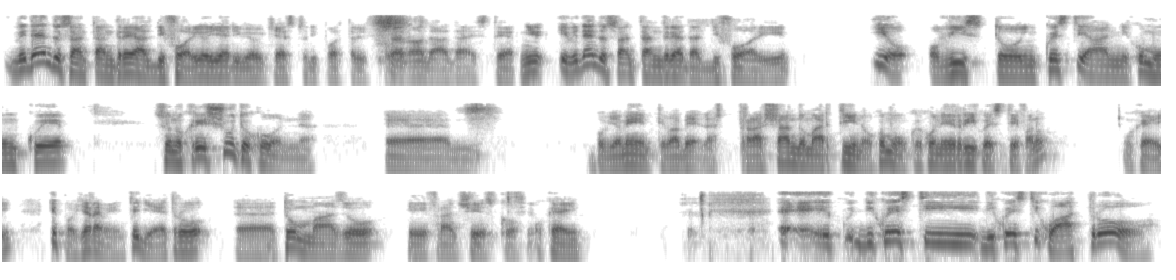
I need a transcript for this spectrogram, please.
vedendo Sant'Andrea al di fuori, io ieri vi ho chiesto di portare il fuori Certo. no, da, da esterni, e vedendo Sant'Andrea dal di fuori, io ho visto in questi anni comunque, sono cresciuto con, ehm, ovviamente, vabbè, las- tralasciando Martino, comunque con Enrico e Stefano, ok? E poi chiaramente dietro eh, Tommaso e Francesco, Sì. ok? E di questi, di questi quattro,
